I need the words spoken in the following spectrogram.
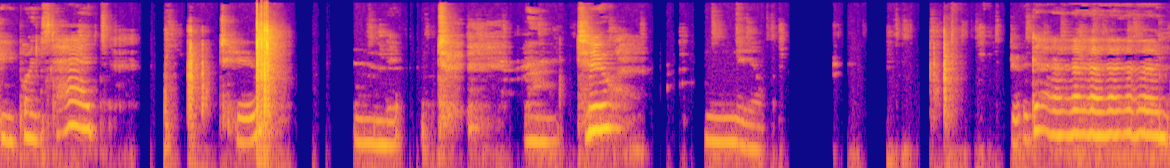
two points to heads. Two. Nil. Two. Nil. Do it again.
